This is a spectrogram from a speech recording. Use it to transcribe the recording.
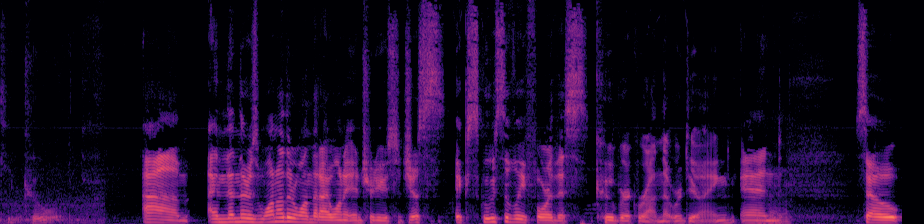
Keep cool. Um, and then there's one other one that I want to introduce just exclusively for this Kubrick run that we're doing. And so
